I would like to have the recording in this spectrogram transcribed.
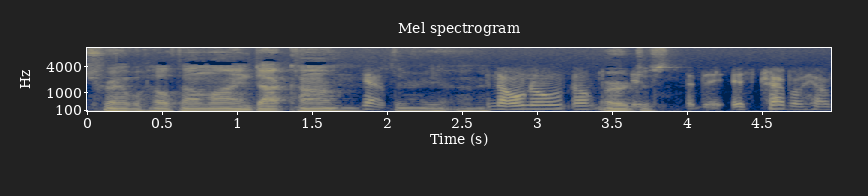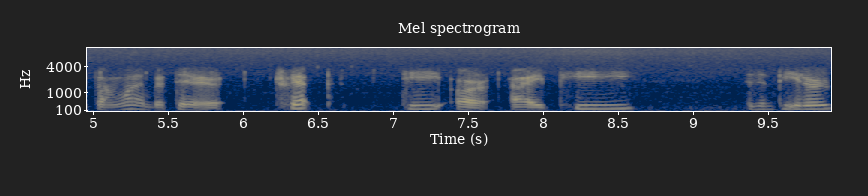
TravelHealthOnline.com. Yeah. There. Yeah. Okay. No, no, no. Or it's, just- it's Travel Health Online, but they're Trip, T R I P, as in Peter,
